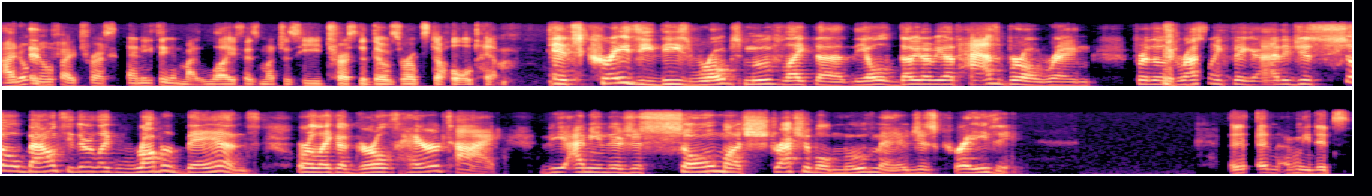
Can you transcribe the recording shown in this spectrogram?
I don't know if I trust anything in my life as much as he trusted those ropes to hold him. It's crazy. These ropes move like the the old WWF Hasbro ring for those wrestling figures. They're just so bouncy. They're like rubber bands or like a girl's hair tie. The I mean, there's just so much stretchable movement. It's just crazy. And, and I mean, it's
